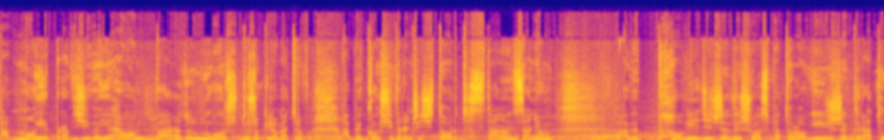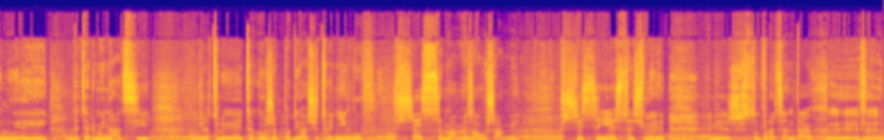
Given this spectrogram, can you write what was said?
a moje prawdziwe. Jechałam bardzo długo, dużo kilometrów, aby Gosi wręczyć tort, stanąć za nią, aby powiedzieć, że wyszła z patologii, że gratuluję jej determinacji, gratuluję jej tego, że podjęła się treningów. Wszyscy mamy za uszami. Wszyscy nie jesteśmy, wiesz, w 100% y, y,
